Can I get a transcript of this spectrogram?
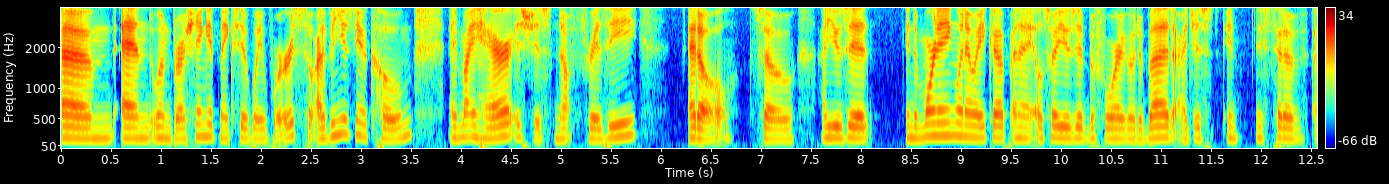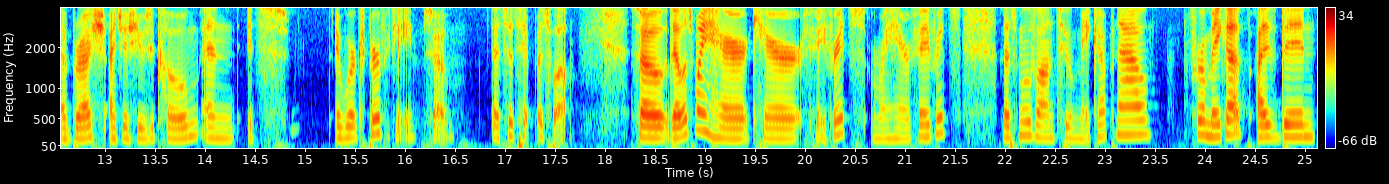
Um, and when brushing, it makes it way worse. So I've been using a comb, and my hair is just not frizzy at all. So I use it in the morning when I wake up, and I also use it before I go to bed. I just in, instead of a brush, I just use a comb, and it's it works perfectly. So that's a tip as well. So that was my hair care favorites or my hair favorites. Let's move on to makeup now. For makeup, I've been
